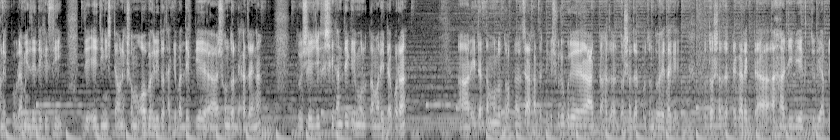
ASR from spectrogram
অনেক প্রোগ্রামে যে দেখেছি যে, এই জিনিসটা অনেক সময় অবহেলিত থাকে বা দেখতে সুন্দর দেখা যায় না। তো সেই সেখান থেকে মূলত আমার এটা করা। আর এটার দাম মূলত আপনার চার হাজার থেকে শুরু করে আট হাজার, দশ হাজার পর্যন্ত হয়ে থাকে। তো দশ হাজার টাকার একটা ডিবিএক্স যদি আপনি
